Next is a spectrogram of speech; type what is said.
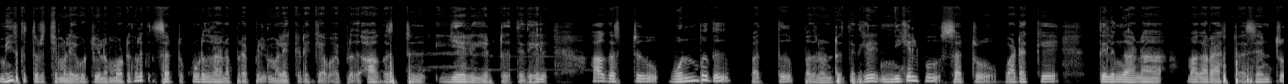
மேற்கு தொடர்ச்சி மலை ஒட்டியுள்ள மாவட்டங்களுக்கு சற்று கூடுதலான பிறப்பில் மழை கிடைக்க வாய்ப்புள்ளது. ஆகஸ்ட் ஏழு எட்டு தேதிகளில் ஆகஸ்ட் ஒன்பது பத்து பதினொன்று தேதிகளில் நிகழ்வு சற்று வடக்கே தெலுங்கானா மகாராஷ்டிரா சென்று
